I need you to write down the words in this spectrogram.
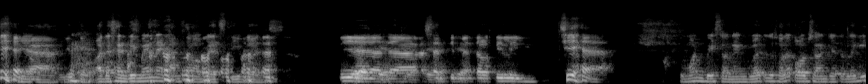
Ya gitu. Ada sentimennya kan sama Brad Stevens. Iya, Ya, ya, ada ya, ya, sentimental feeling. Iya. Cuman based on yang gue itu soalnya kalau misalnya catat lagi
